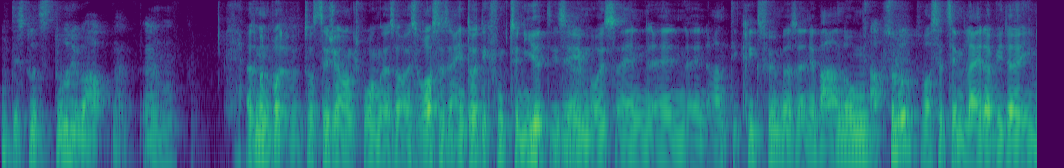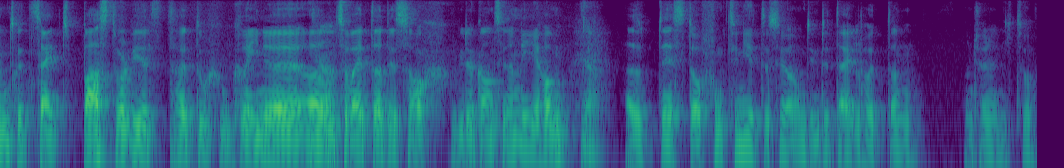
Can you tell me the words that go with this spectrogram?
Und das tut es dort überhaupt nicht. Ja. Also man, du hast es ja schon angesprochen, also als was es eindeutig funktioniert, ist Ja. eben als ein, ein, ein Antikriegsfilm, also eine Warnung, Absolut. was jetzt eben leider wieder in unsere Zeit passt, weil wir jetzt halt durch Ukraine äh, Ja. und so weiter das auch wieder ganz in der Nähe haben. Ja. Also das, da funktioniert das ja und im Detail halt dann anscheinend nicht so.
